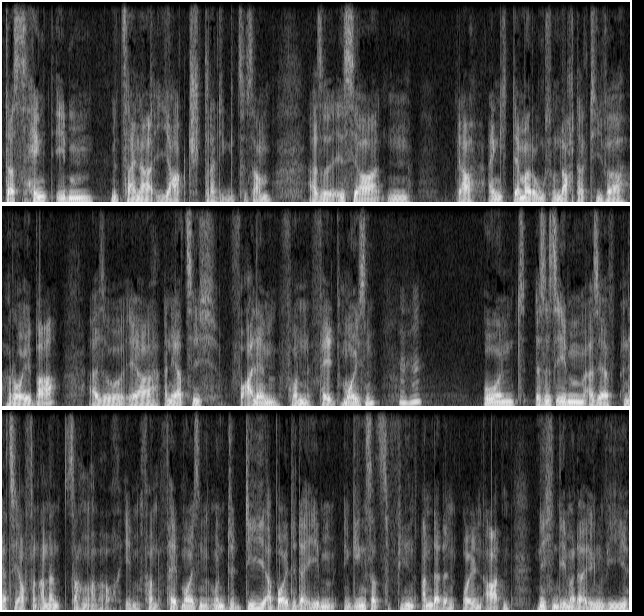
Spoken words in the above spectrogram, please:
Das hängt eben mit seiner Jagdstrategie zusammen. Also er ist ja ein ja, eigentlich dämmerungs- und nachtaktiver Räuber. Also er ernährt sich vor allem von Feldmäusen. Mhm. Und es ist eben, also er ernährt sich auch von anderen Sachen, aber auch eben von Feldmäusen. Und die erbeutet er eben im Gegensatz zu vielen anderen Eulenarten nicht, indem er da irgendwie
